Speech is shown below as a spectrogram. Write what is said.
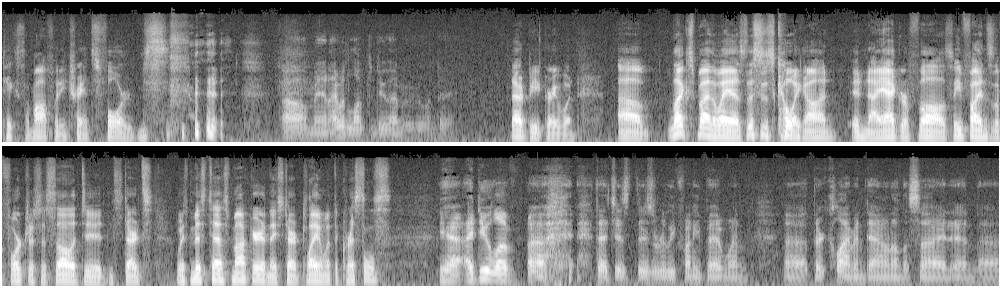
Takes them off when he transforms. Oh man, I would love to do that movie one day. That would be a great one. Um, Lex, by the way, as this is going on in Niagara Falls, he finds the Fortress of Solitude and starts with Miss Tessmacher, and they start playing with the crystals. Yeah, I do love uh, that. Just there's a really funny bit when uh, they're climbing down on the side, and uh,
